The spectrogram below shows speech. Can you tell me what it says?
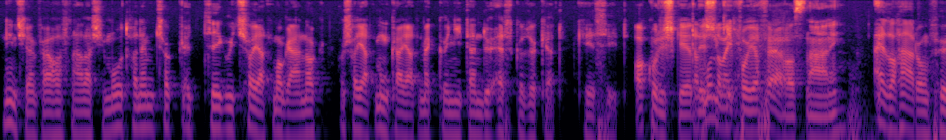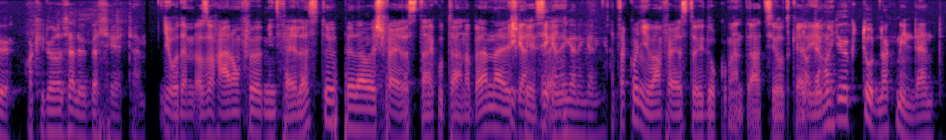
nincs ilyen felhasználási mód, hanem csak egy cég úgy saját magának a saját munkáját megkönnyítendő eszközöket készít. Akkor is kérdés, mondom, ki fogja felhasználni. Ez a három fő, akiről az előbb beszéltem. Jó, de az a három fő, mint fejlesztő például, és fejlesztenek utána benne, és igen, kész. Igen, igen, igen, igen. Hát akkor nyilván fejlesztői dokumentációt kell Na, írni. De ők tudnak mindent.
